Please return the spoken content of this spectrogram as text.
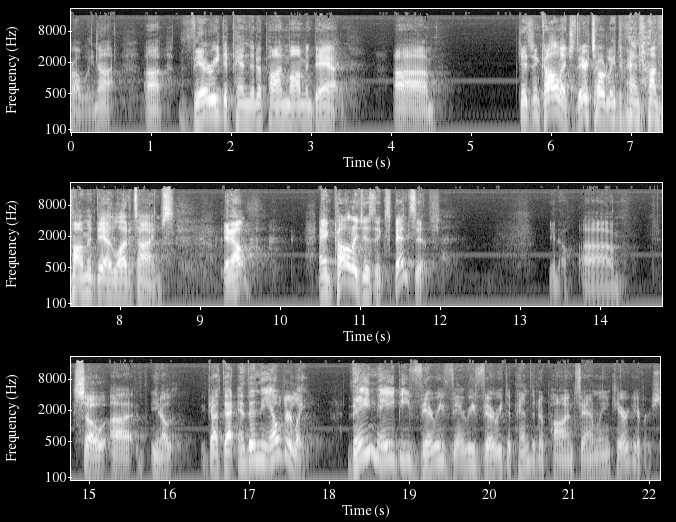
Probably not. Uh, very dependent upon mom and dad. Um, kids in college, they're totally dependent on mom and dad a lot of times. You know? And college is expensive. You know? Um, so, uh, you know, got that. And then the elderly. They may be very, very, very dependent upon family and caregivers.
